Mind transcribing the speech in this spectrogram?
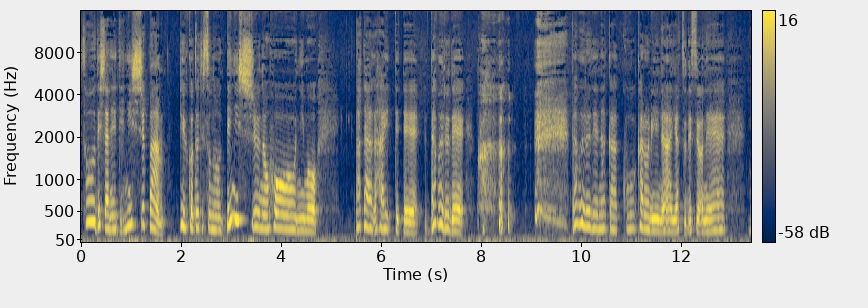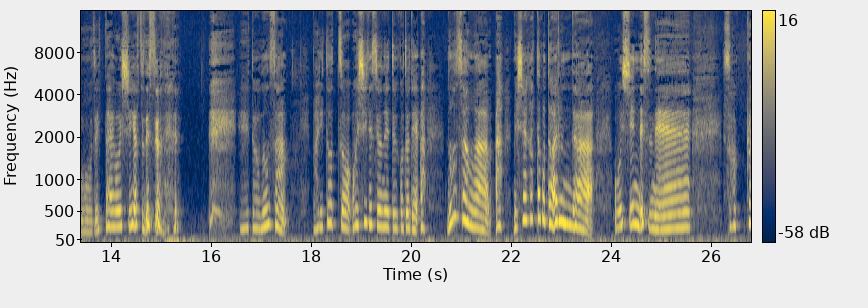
そうでしたね。デニッシュパンということでそのデニッシュの方にもバターが入っててダブルで ダブルでなんか高カロリーなやつですよね。もう絶対美味しいやつですよね。えっとのんさんマリトッツォ美味しいですよね。ということであのんさんはあ召し上がったことあるんだ。美味しいんですね。そっか。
